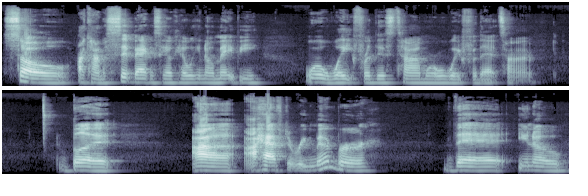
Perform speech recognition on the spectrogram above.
So I kind of sit back and say, okay, well, you know, maybe we'll wait for this time or we'll wait for that time. But I I have to remember that, you know,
